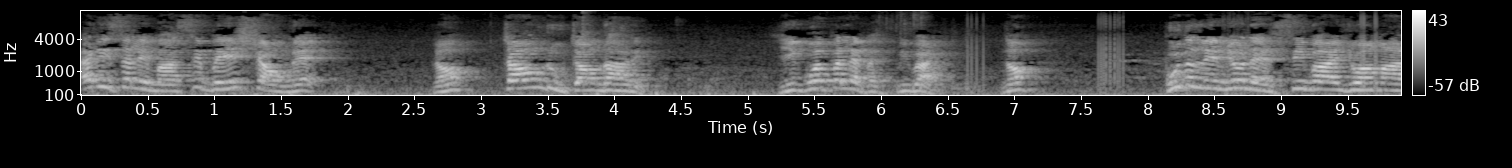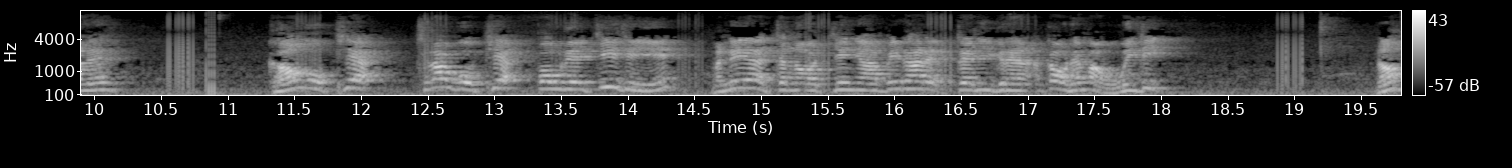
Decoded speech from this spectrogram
အဲ့ဒီဆက်လိမ်မှာစစ်ဘေးရှောင်တဲ့နော်ចောင်းသူចောင်းသားတွေရင်ကွက်ပက်လက်ပဲပြီးပါတယ်နော်ဘုဒ္ဓလင်မြို့နယ်စီပါရွာမှာလဲခေါင်းကိုဖြတ်ခြေထောက်ကိုဖြတ်ပုံတွေကြည့်ချင်ရင်မနေ့ကကျွန်တော်ကျင်ညာပေးထားတဲ့ Telegram အကောင့်ထဲမှာဝင်ကြည့် နော်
